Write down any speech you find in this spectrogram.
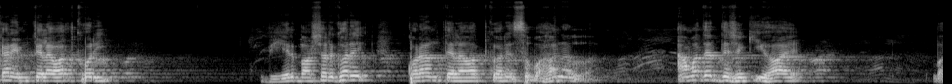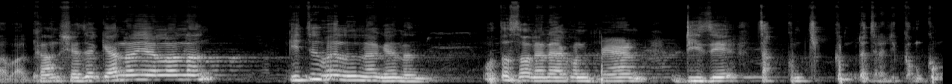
কারিম তেলাওয়াত করি। বিয়ের বাসর ঘরে কোরআন তেলাওয়াত করে সুবাহান আল্লাহ আমাদের দেশে কি হয়? বাবা, গান সেজে কেন এলো না? কিছু ভালো লাগে না ও তো চলে না, এখন ব্যান্ড, ডিজে, চাক্কুম, চিক্কুম নাচারালি কম কম।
